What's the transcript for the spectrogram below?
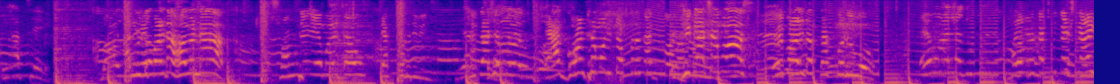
ঠিক আছে। মাল উল্টা হবে না। সঙ্গে এই প্যাক করে দিবি। ঠিক আছে এক ঘণ্টার মধ্যে তোমরা কাজ করো। ঠিক আছে বস। এই মালটা প্যাক করে দেবো। এই মালটা দু মিনিট কাজ নাই?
